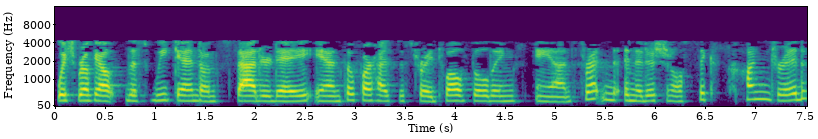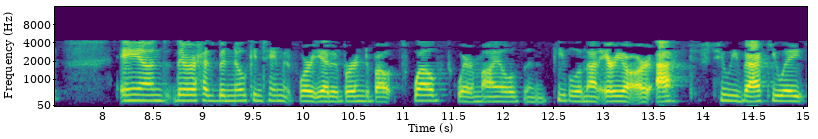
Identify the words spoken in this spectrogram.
which broke out this weekend on Saturday and so far has destroyed 12 buildings and threatened an additional 600 and there has been no containment for it yet. It burned about 12 square miles, and people in that area are asked to evacuate.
